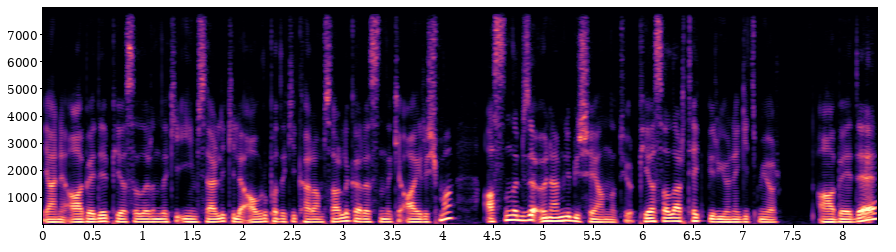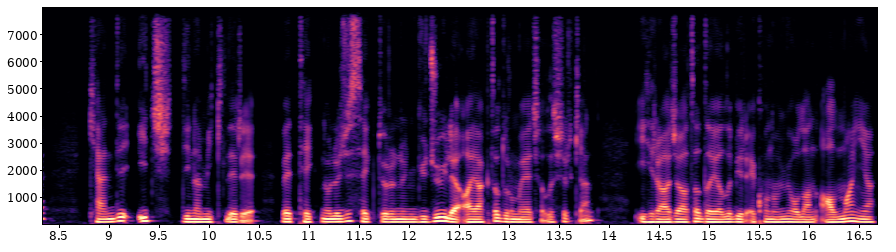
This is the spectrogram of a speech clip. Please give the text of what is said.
yani ABD piyasalarındaki iyimserlik ile Avrupa'daki karamsarlık arasındaki ayrışma aslında bize önemli bir şey anlatıyor. Piyasalar tek bir yöne gitmiyor. ABD kendi iç dinamikleri ve teknoloji sektörünün gücüyle ayakta durmaya çalışırken ihracata dayalı bir ekonomi olan Almanya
